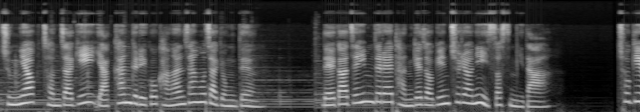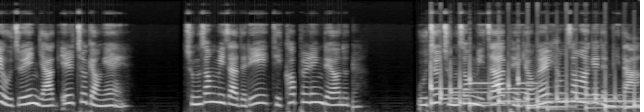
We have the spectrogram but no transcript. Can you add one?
중력, 전자기, 약한 그리고 강한 상호작용 등 네 가지 힘들의 단계적인 출현이 있었습니다. 초기 우주인 약 1초경에 중성미자들이 디커플링 되어 누 우주 중성미자 배경을 형성하게 됩니다.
